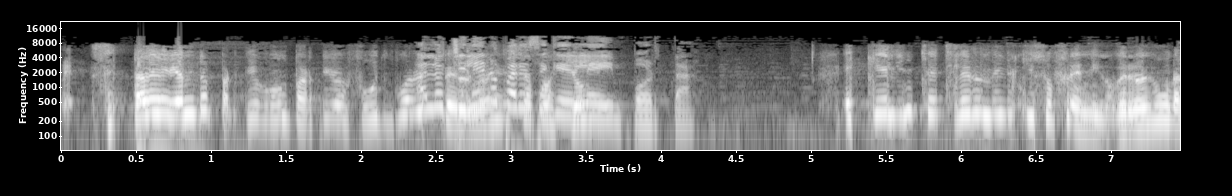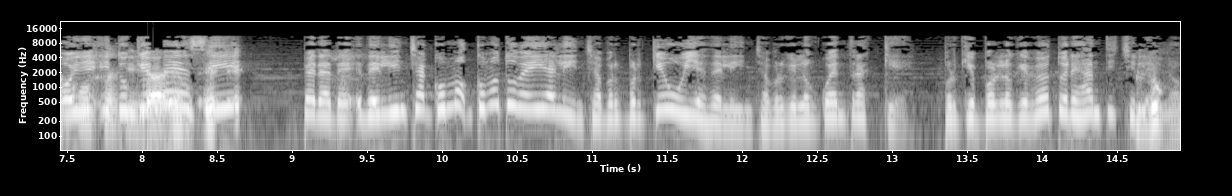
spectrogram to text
eh, se está viviendo el partido como un partido de fútbol. A los no chilenos parece que le importa. Es que el hincha chileno es medio esquizofrénico, pero es una Oye, cosa ¿y tú que qué ya me decís? Espérate, del hincha, ¿cómo, ¿cómo tú veías al hincha? ¿Por, por qué huyes del hincha? ¿Porque lo encuentras qué? Porque por lo que veo tú eres anti-chileno.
